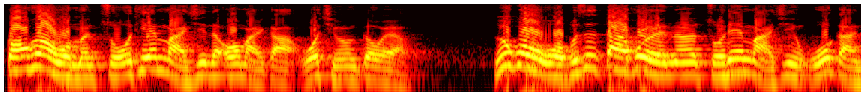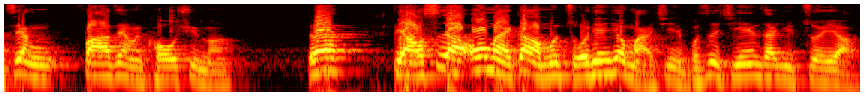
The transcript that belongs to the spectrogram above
恭贺我们昨天买进的。Oh my god！我请问各位啊，如果我不是带货人呢，昨天买进，我敢这样发这样的扣讯吗？对不对？表示啊，Oh my God，我们昨天就买进，不是今天再去追啊。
